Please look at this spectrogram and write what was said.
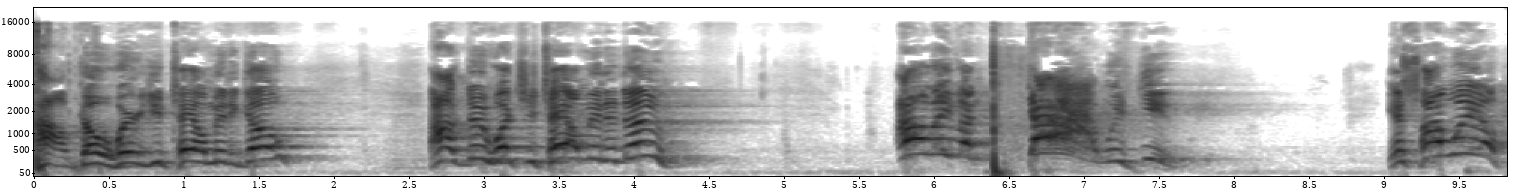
I'll go where you tell me to go. I'll do what you tell me to do. I'll even die with you. Yes, I will.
